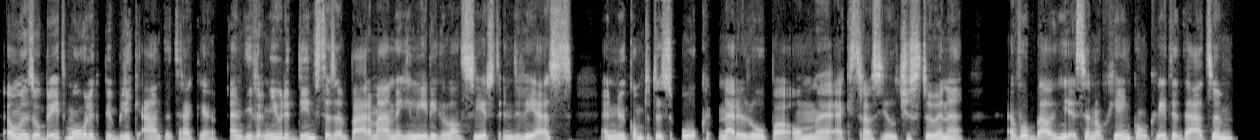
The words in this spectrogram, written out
Om een zo breed mogelijk publiek aan te trekken. En die vernieuwde dienst is een paar maanden geleden gelanceerd in de VS. En nu komt het dus ook naar Europa om uh, extra zieltjes te winnen. En voor België is er nog geen concrete datum,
